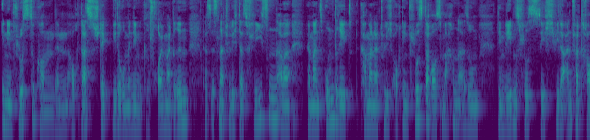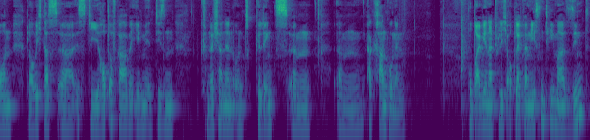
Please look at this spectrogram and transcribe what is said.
in den Fluss zu kommen. Denn auch das steckt wiederum in dem Begriff Rheuma drin. Das ist natürlich das Fließen, aber wenn man es umdreht, kann man natürlich auch den Fluss daraus machen, also dem Lebensfluss sich wieder anvertrauen. Glaube ich, das äh, ist die Hauptaufgabe eben in diesen knöchernen und Gelenkserkrankungen. Ähm, ähm, Wobei wir natürlich auch gleich beim nächsten Thema sind.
